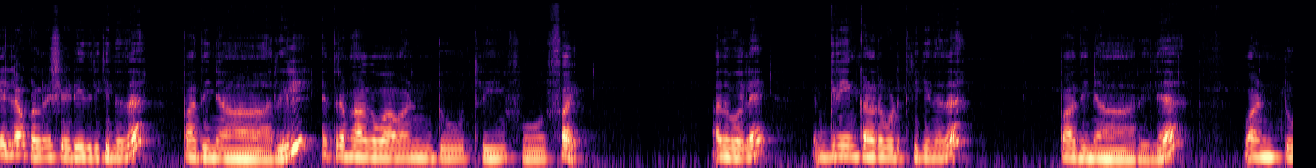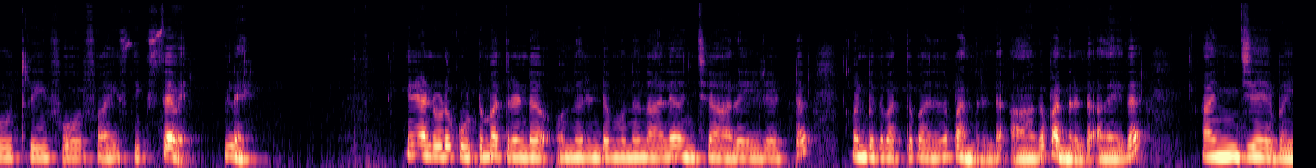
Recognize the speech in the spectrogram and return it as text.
യെല്ലോ കളർ ഷെയ്ഡ് ചെയ്തിരിക്കുന്നത് പതിനാറിൽ എത്ര ഭാഗമാണ് one two three four five അതുപോലെ ഗ്രീൻ കളർ കൊടുത്തിരിക്കുന്നത് പതിനാറിൽ one two three four five six seven അല്ലേ? ഇനി രണ്ടും കൂടെ കൂട്ടുമ്പോൾ എത്രയുണ്ട് ഒന്ന് രണ്ട് മൂന്ന് നാല് അഞ്ച് ആറ് ഏഴ് എട്ട് ഒൻപത് പത്ത് പതിനൊന്ന് പന്ത്രണ്ട്. ആകെ പന്ത്രണ്ട്. അതായത് അഞ്ച് ബൈ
